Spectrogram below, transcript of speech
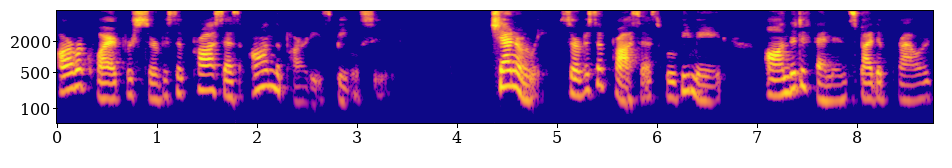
are required for service of process on the parties being sued. Generally, service of process will be made on the defendants by the Broward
